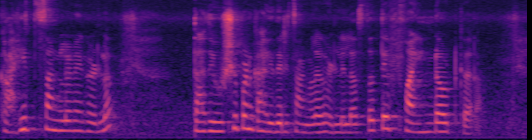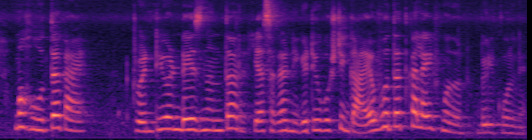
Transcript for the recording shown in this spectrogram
काहीच चांगलं नाही घडलं त्या दिवशी पण काहीतरी चांगलं घडलेलं असतं ते फाइंड आउट करा. मग होतं काय? ट्वेंटी वन डेज नंतर या सगळ्या निगेटिव्ह गोष्टी गायब होतात का लाईफमधून बिलकुल नाही.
